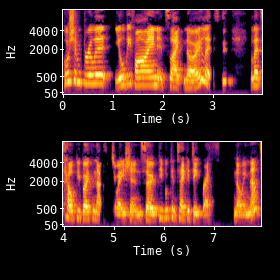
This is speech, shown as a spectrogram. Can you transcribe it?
"Push them through it, you'll be fine." It's like, "No, let's let's help you both in that situation. So people can take a deep breath knowing that.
